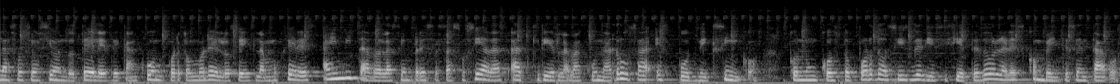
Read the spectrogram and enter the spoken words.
La Asociación de Hoteles de Cancún, Puerto Morelos e Isla Mujeres ha invitado a las empresas asociadas a adquirir la vacuna rusa Sputnik 5 con un costo por dosis de 17 dólares con 20 centavos,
